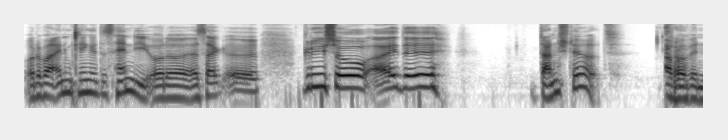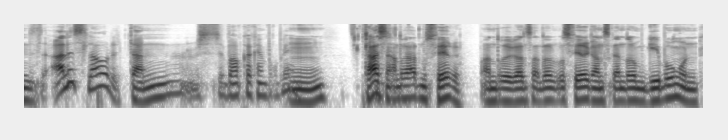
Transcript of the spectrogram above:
Oder bei einem klingelt das Handy oder er sagt, äh, Grisho, Eide. Dann stört. Klar. Aber wenn alles lautet, dann ist es überhaupt gar kein Problem. Mhm. Klar, es ist eine andere Atmosphäre. Andere, ganz andere Atmosphäre, ganz andere Umgebung. Und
